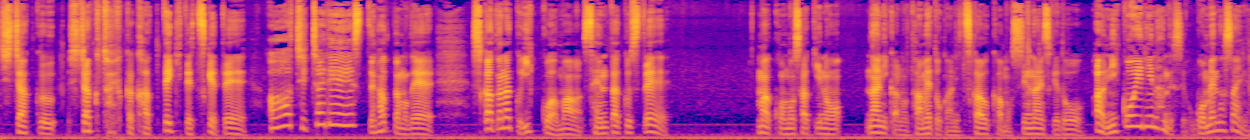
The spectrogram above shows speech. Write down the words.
試着、試着というか買ってきてつけて、ああ、ちっちゃいですってなったので、仕方なく一個はまあ選択して、まあこの先の何かのためとかに使うかもしんないですけど、あ、2個入りなんですよ。ごめんなさいね。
